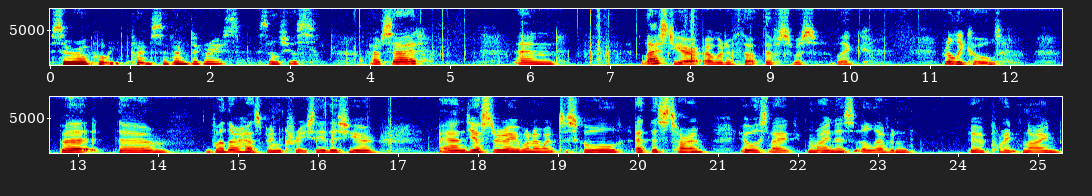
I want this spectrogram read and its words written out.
0.7 degrees Celsius outside. And last year I would have thought this was like really cold. But the um, weather has been crazy this year. And yesterday when I went to school at this time it was like minus 11.9 uh,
